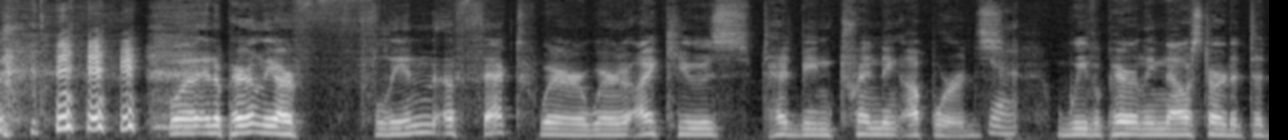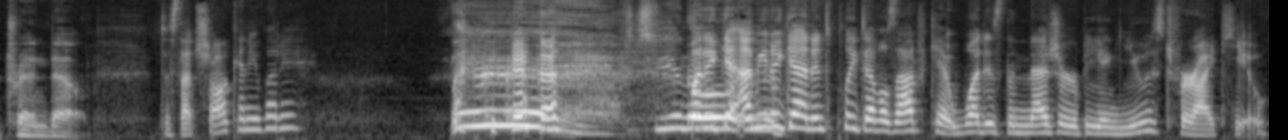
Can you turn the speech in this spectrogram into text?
well and apparently our flynn effect where where iqs had been trending upwards Yeah. we've apparently now started to trend down does that shock anybody? Eh, you know, But again, I mean, again, and to play devil's advocate, what is the measure being used for IQ?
